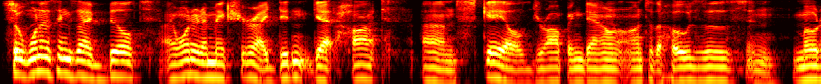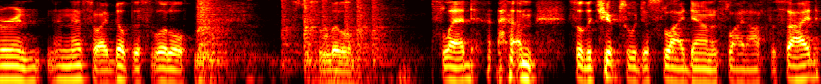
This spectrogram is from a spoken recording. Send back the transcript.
So one of the things I built, I wanted to make sure I didn't get hot um, scale dropping down onto the hoses and motor and, and this. So I built this little, it's just a little sled. Um, so the chips would just slide down and slide off the side.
